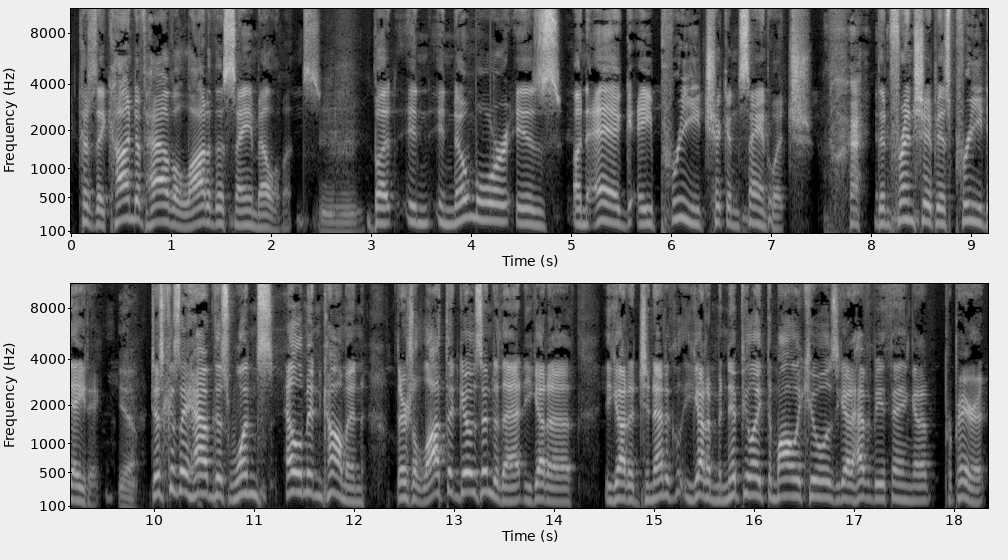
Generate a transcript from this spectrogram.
because they kind of have a lot of the same elements. Mm-hmm. But in, in no more is an egg a pre chicken sandwich than friendship is pre dating. Yeah. Just because they have this one element in common, there's a lot that goes into that. You gotta you gotta genetically you gotta manipulate the molecules. You gotta have it be a thing. Gotta prepare it.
